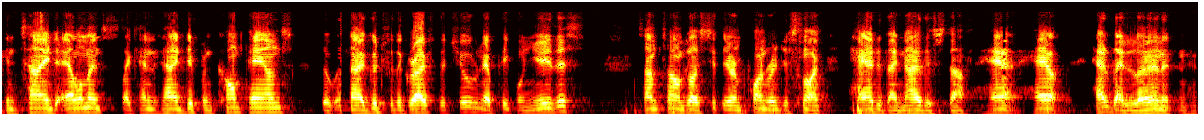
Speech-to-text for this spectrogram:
contained elements, they contained different compounds that were no good for the growth of the children. Our people knew this. Sometimes I sit there and ponder just like, how did they know this stuff? How, how, how did they learn it? And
